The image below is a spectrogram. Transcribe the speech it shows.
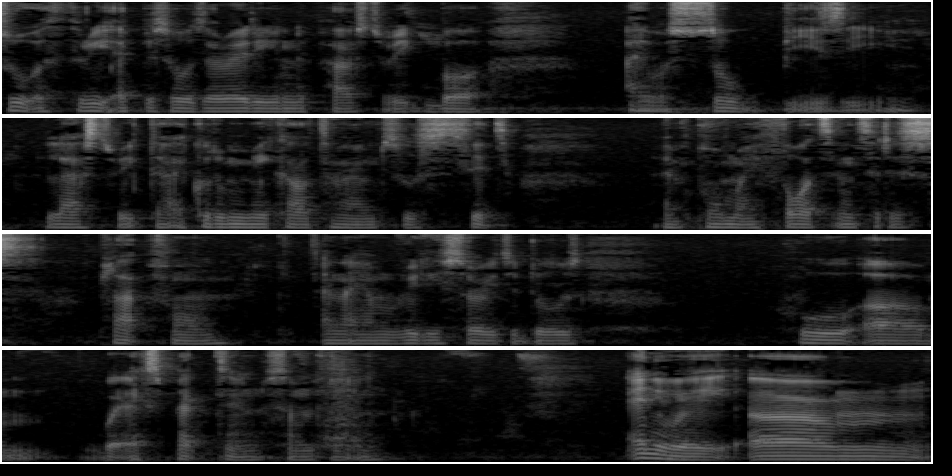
two or three episodes already in the past week, but I was so busy last week that I couldn't make out time to sit and pour my thoughts into this platform. And I am really sorry to those who um were expecting something. Anyway, um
